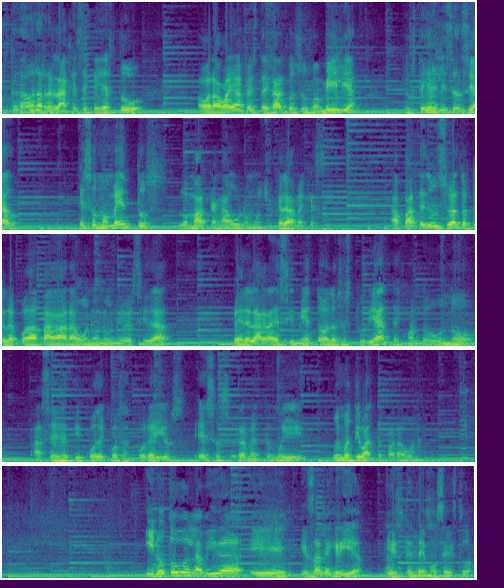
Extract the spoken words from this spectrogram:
usted ahora relájese que ya estuvo. Ahora vaya a festejar con su familia que usted ya es licenciado. Esos momentos lo marcan a uno mucho, créame que sí. Aparte de un sueldo que le pueda pagar a uno en la universidad, ver el agradecimiento de los estudiantes cuando uno hace ese tipo de cosas por ellos, eso es realmente muy, muy motivante para uno. Y no todo en la vida eh, es alegría, entendemos esto,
